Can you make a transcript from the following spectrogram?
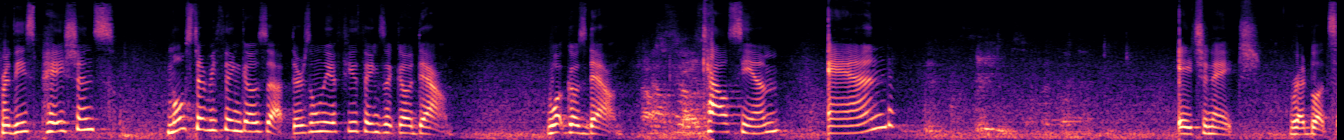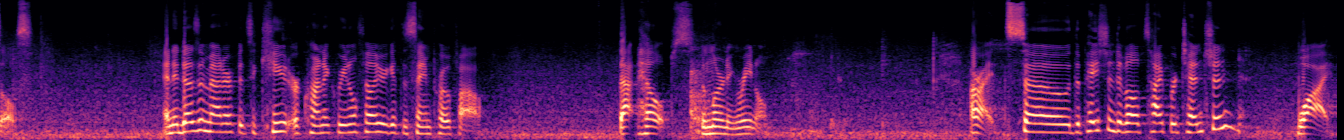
for these patients, most everything goes up. There's only a few things that go down. What goes down? Calcium, Calcium and H and H, red blood cells. And it doesn't matter if it's acute or chronic renal failure, you get the same profile. That helps in learning renal. All right, so the patient develops hypertension. Why?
